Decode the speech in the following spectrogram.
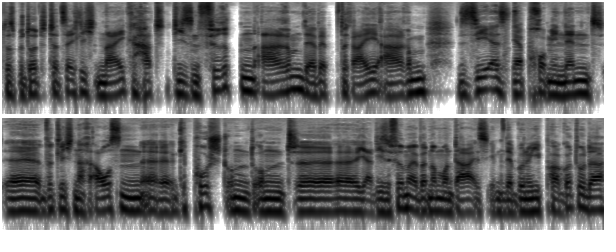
Das bedeutet tatsächlich, Nike hat hat diesen vierten Arm, der Web3-Arm, sehr, sehr prominent äh, wirklich nach außen äh, gepusht und, und äh, ja, diese Firma übernommen. Und da ist eben der Boni Pagotto da.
